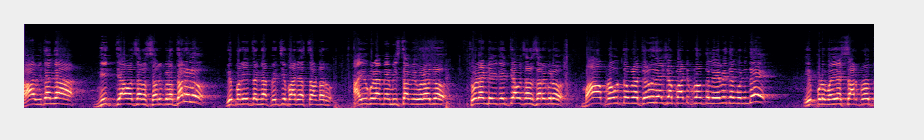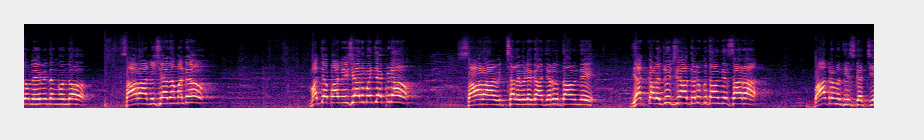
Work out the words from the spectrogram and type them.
ఆ విధంగా నిత్యావసర సరుకుల ధరలు విపరీతంగా పెంచి పారేస్తా ఉన్నారు. అవి కూడా మేము ఇస్తాం ఈ రోజు చూడండి నిత్యావసర సరుకులు. మా ప్రభుత్వంలో తెలుగుదేశం పార్టీ ప్రభుత్వంలో ఏ విధంగా ఉంది ఇప్పుడు వైఎస్ఆర్ ప్రభుత్వంలో ఏ విధంగా ఉందో సారా నిషేధం అన్నావు. మద్యపాన నిషేధం అని చెప్పినావు. సారా విచ్చల విడిగా జరుగుతూ ఉంది. ఎక్కడ చూసినా దొరుకుతూ ఉంది సారా. బాటలను తీసుకొచ్చి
